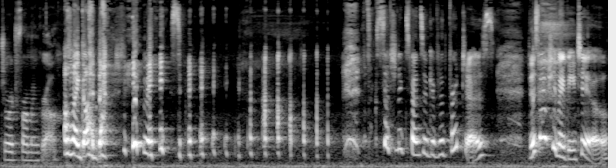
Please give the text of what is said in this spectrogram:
George Foreman Grill. Oh my god, that would be amazing. it's like such an expensive gift with purchase. This actually might be too.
